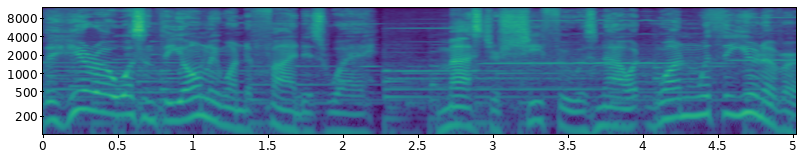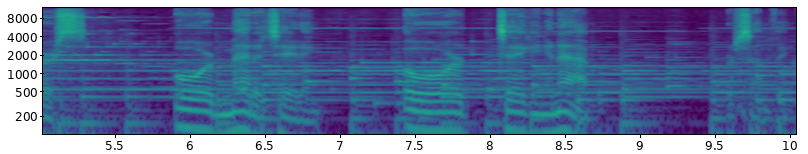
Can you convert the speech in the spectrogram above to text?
The hero wasn't the only one to find his way. Master Shifu was now at one with the universe. Or meditating. Or taking a nap. Or something.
